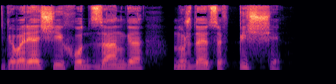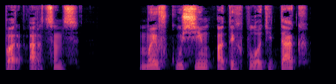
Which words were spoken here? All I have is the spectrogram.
Говорящие ход Занга нуждаются в пище, пар Арценс. Мы вкусим от их плоти так,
